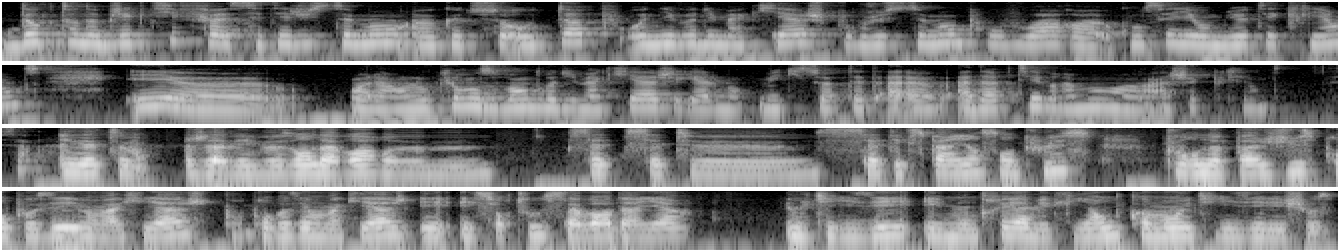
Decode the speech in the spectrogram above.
Donc ton objectif, c'était justement que tu sois au top au niveau du maquillage pour justement pouvoir conseiller au mieux tes clientes et voilà, en l'occurrence vendre du maquillage également, mais qui soit peut-être a- adapté vraiment euh, à chaque cliente. C'est ça? Exactement. J'avais besoin d'avoir euh, cette, cette, euh, cette expérience en plus pour ne pas juste proposer mon maquillage, pour proposer mon maquillage et, et surtout savoir derrière l'utiliser et montrer à mes clientes comment utiliser les choses,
